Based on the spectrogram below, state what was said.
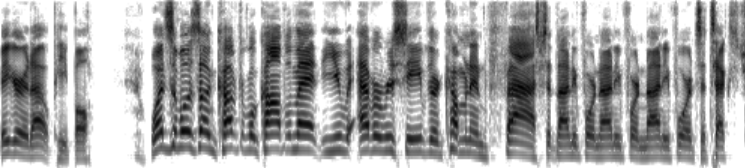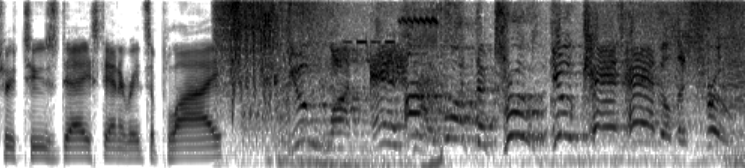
figure it out, people. What's the most uncomfortable compliment you've ever received? They're coming in fast at 94, 94, 94. It's a Text Truth Tuesday. Standard rate supply. You want answers. I want the truth. You can't handle the truth.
